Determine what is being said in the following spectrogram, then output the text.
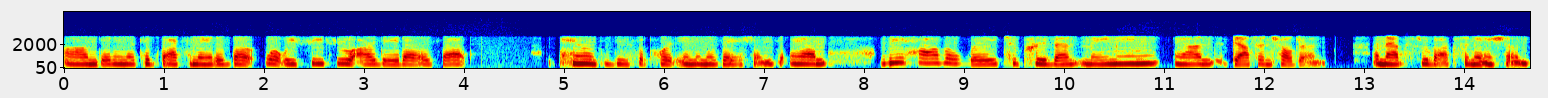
on getting their kids vaccinated, but what we see through our data is that parents do support immunizations. And we have a way to prevent maiming and death in children, and that's through vaccination.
